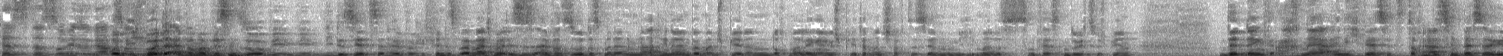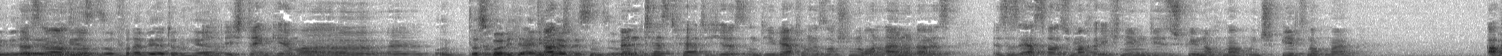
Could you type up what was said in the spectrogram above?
Das, das ist sowieso gerade und so ich wollte einfach mal wissen, so wie, wie, wie du es jetzt dann halt wirklich findest, weil manchmal ist es einfach so, dass man dann im Nachhinein, wenn man ein Spiel dann doch mal länger gespielt hat, man schafft es ja nun nicht immer, das zum Testen durchzuspielen, und dann denkt, ach naja, eigentlich wäre es jetzt doch ein bisschen besser gew das gewesen, so. so. von der Wertung her. Ich, ich denke immer, äh, äh, und das wollte ich eigentlich grad mehr wissen. So. Wenn ein Test fertig ist und die Wertung ist auch schon online und alles, ist das erste, was ich mache, ich nehme dieses Spiel nochmal und spiele es nochmal. Ab,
